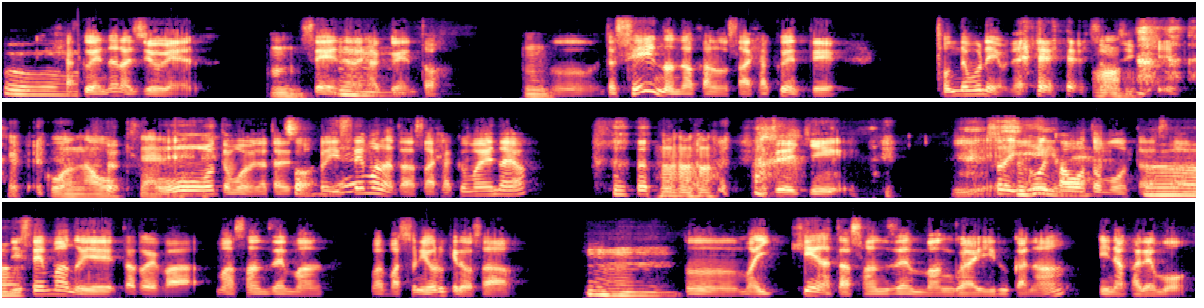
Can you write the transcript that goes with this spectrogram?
うんうん。100円なら10円。うん。1000円なら100円と。うん。うん。で1000円の中のさ、100円って、とんでもねえよね。正直。結構な大きさやね。おーって思うよ。だって、これ1000万だったらさ、100万円だよ。税金。いいねそれ家買おうと思ったらさ、うん2000万の家、例えば、まあ3000万、まあ場所によるけどさ、うんうん。うん、まあ一軒あったら3000万ぐらいいるかな？田舎でも。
